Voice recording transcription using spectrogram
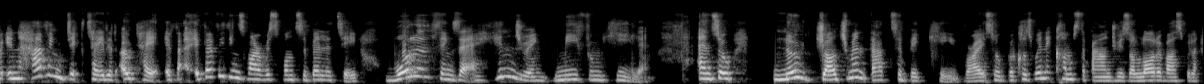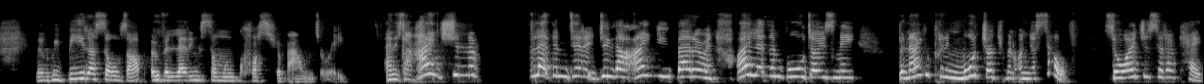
in having dictated, okay, if, if everything's my responsibility, what are the things that are hindering me from healing? And so, no judgment that's a big key right? So because when it comes to boundaries a lot of us be like, like we beat ourselves up over letting someone cross your boundary. And it's like i shouldn't have let them did it do that. I knew better and i let them bulldoze me. But now you're putting more judgment on yourself. So i just said okay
